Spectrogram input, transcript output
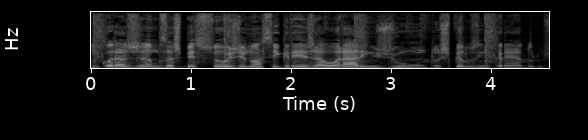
encorajamos as pessoas de nossa igreja a orarem juntos pelos incrédulos.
